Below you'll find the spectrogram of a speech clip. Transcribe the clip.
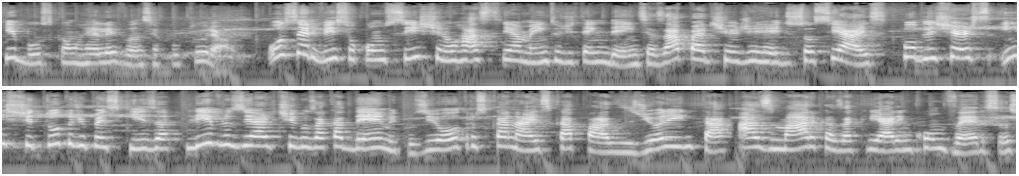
que buscam relevância cultural. O serviço consiste no rastreamento de tendências a partir de redes sociais, publishers, instituto de pesquisa, livros e artigos acadêmicos e outros canais capazes de orientar as marcas a criarem conversas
